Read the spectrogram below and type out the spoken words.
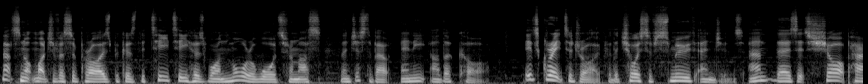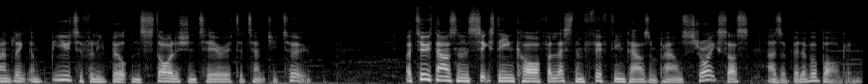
That's not much of a surprise because the TT has won more awards from us than just about any other car. It's great to drive with a choice of smooth engines, and there's its sharp handling and beautifully built and stylish interior to tempt you too. A 2016 car for less than £15,000 strikes us as a bit of a bargain.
